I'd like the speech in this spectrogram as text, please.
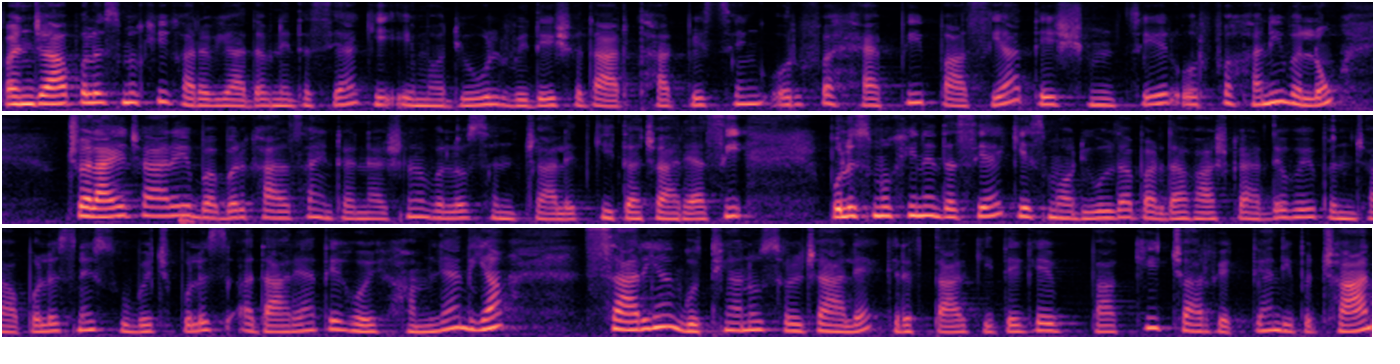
ਪੰਜਾਬ ਪੁਲਿਸ ਮੁਖੀ ਕਰਵ ਯਾਦਵ ਨੇ ਦੱਸਿਆ ਕਿ ਇਹ ਮੋਡਿਊਲ ਵਿਦੇਸ਼ ਆਧਾਰਿਤ ਹਰਪ੍ਰੀਤ ਸਿੰਘ ਉਰਫ ਹੈਪੀ ਪਾਸੀਆ ਤੇ ਸ਼ਮਸ਼ੇਰ ਉਰਫ ਹਨੀ ਵੱਲੋਂ ਚਲਾਏ ਜਾ ਰਹੇ ਬੱਬਰ ਖਾਲਸਾ ਇੰਟਰਨੈਸ਼ਨਲ ਵੱਲੋਂ ਸੰਚਾਲਿਤ ਕੀਤਾ ਜਾ ਰਿਹਾ ਸੀ। ਪੁਲਿਸ ਮੁਖੀ ਨੇ ਦੱਸਿਆ ਕਿ ਇਸ ਮੋਡਿਊਲ ਦਾ ਪਰਦਾਫਾਸ਼ ਕਰਦੇ ਹੋਏ ਪੰਜਾਬ ਪੁਲਿਸ ਨੇ ਸੂਬੇ 'ਚ ਪੁਲਿਸ ਅਦਾਰਿਆਂ ਤੇ ਹੋਏ ਹਮਲਿਆਂ ਦੀਆਂ ਸਾਰੀਆਂ ਗੁੱਥੀਆਂ ਨੂੰ ਸੁਲਝਾ ਲਿਆ। ਗ੍ਰਿਫਤਾਰ ਕੀਤੇ ਗਏ ਬਾਕੀ ਚਾਰ ਵਿਅਕਤੀਆਂ ਦੀ ਪਛਾਣ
